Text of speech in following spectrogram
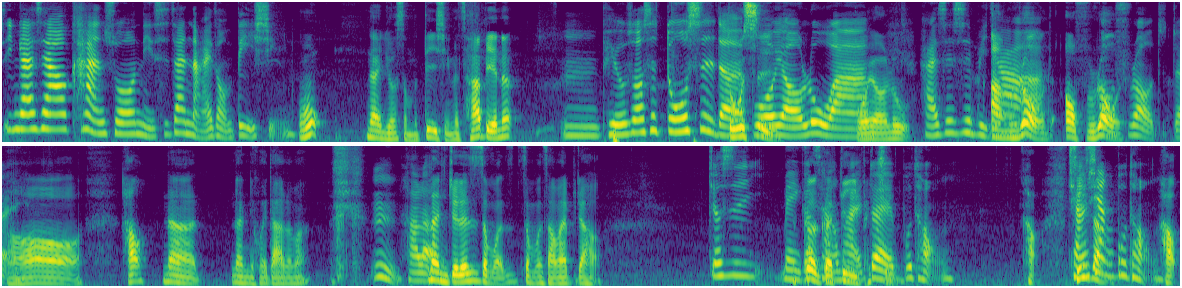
应该是要看说你是在哪一种地形。哦，那有什么地形的差别呢？嗯，比如说是都市的柏油路啊，柏油路、还是是比较 on road、off road。off road，对，哦，好，那那你回答了吗？嗯，好了，那你觉得是怎么怎么厂牌比较好？就是每各个个厂牌地对不同，好，强项不同，好，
